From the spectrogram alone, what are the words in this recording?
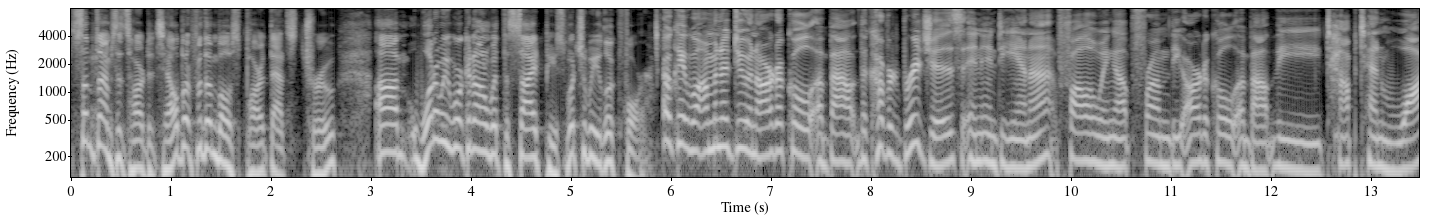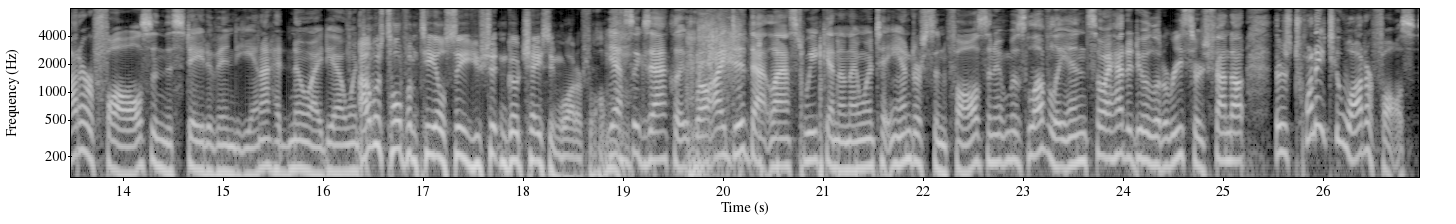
Sometimes it's hard to tell, but for the most part, that's true. Um, what are we working on with the side piece? What should we look for? Okay, well, I'm going to do an article about the covered bridges in Indiana, following up from the article about the top 10 waterfalls in the state of Indiana. I had no idea. I went to I was told from TLC you shouldn't go chasing waterfalls. Yes, exactly. Well, I did that last weekend and I went to Anderson Falls and it was lovely. And so I had to do a little research, found out there's 22 waterfalls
